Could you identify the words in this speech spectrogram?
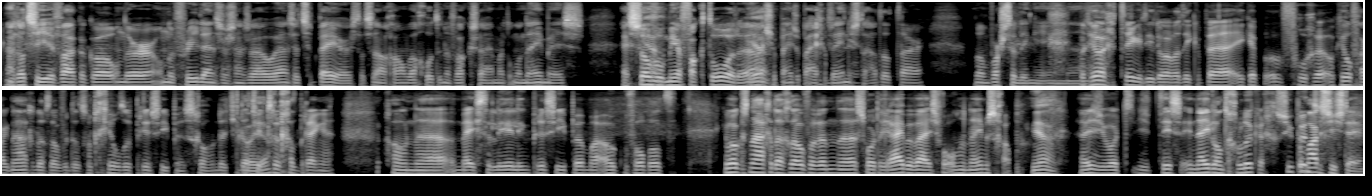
Nou, dat zie je vaak ook wel onder, onder freelancers en zo, hè, en ZZP'ers. Dat ze dan gewoon wel goed in een vak zijn. Maar het ondernemen is, heeft zoveel Ja. meer factoren Ja. als je opeens op eigen benen staat, dat daar dan worstelingen in... eh, Ik word heel erg getriggerd hierdoor, want ik heb, eh, ik heb vroeger ook heel vaak nagedacht over dat soort gildeprincipes. Gewoon dat je dat Oh, weer ja? terug gaat brengen. Gewoon eh, een meester-leerling principe, maar ook bijvoorbeeld... Ik heb ook eens nagedacht over een eh, soort rijbewijs voor ondernemerschap. Ja, je, wordt, je- het is in Nederland gelukkig super puntensysteem.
